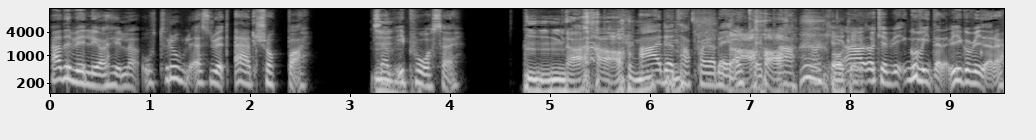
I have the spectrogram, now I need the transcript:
Ja, det vill jag hylla. Otroligt. Alltså du vet, ärtsoppa. Mm. I påse. Mm, nah. Nej, det tappar jag dig. Okej, Ah, ah, okej, okej. ah, okej, vi går vidare. Vi går vidare.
